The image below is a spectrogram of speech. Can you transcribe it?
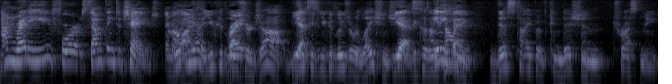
I'm ready for something to change in my Well, life. yeah, you could lose right? your job. Yes. You could, you could lose a relationship. Yes, Because I'm anything. telling you, this type of condition, trust me,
